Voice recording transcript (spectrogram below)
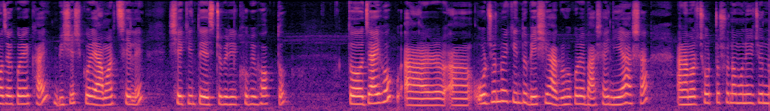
মজা করে খায়। বিশেষ করে আমার ছেলে, সে কিন্তু স্ট্রবেরির খুবই ভক্ত। তো যাই হোক, আর ওর জন্যই কিন্তু বেশি আগ্রহ করে বাসায় নিয়ে আসা। আর আমার ছোট্ট সোনামনির জন্য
